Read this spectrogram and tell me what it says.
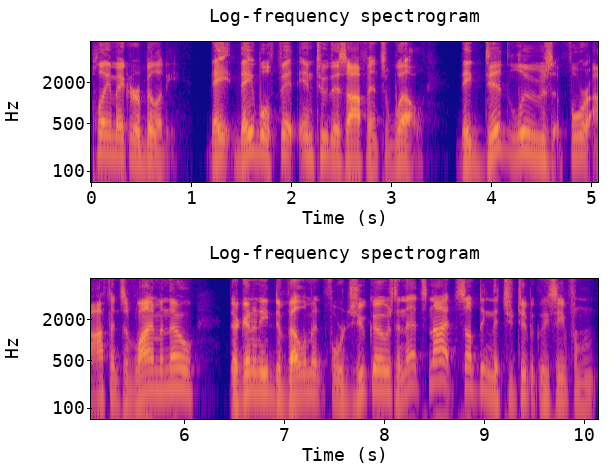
playmaker ability. They they will fit into this offense well. They did lose four offensive linemen, though. They're going to need development for JUCOs, and that's not something that you typically see from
